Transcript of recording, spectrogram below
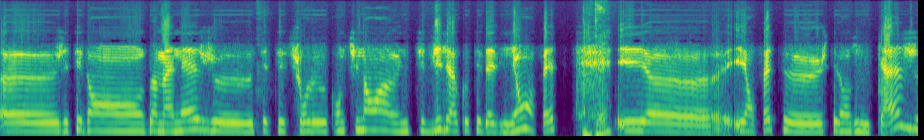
Euh, J'étais dans un manège. euh, C'était sur le continent, euh, une petite ville à côté d'Avignon, en fait. Et, euh, et en fait, euh, j'étais dans une cage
